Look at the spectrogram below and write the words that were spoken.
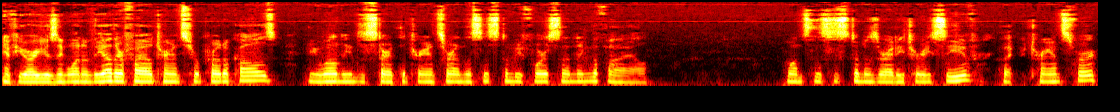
If you are using one of the other file transfer protocols, you will need to start the transfer on the system before sending the file. Once the system is ready to receive, click Transfer,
